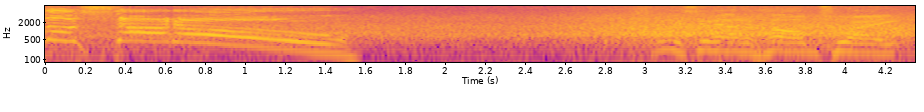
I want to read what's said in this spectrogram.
Lozano! Slice it out of harm's way.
